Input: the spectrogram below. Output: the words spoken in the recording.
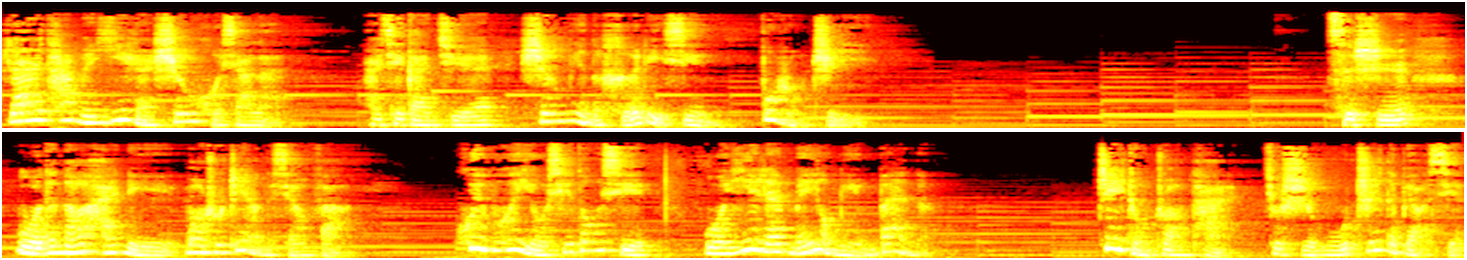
然而他们依然生活下来，而且感觉生命的合理性。不容置疑。此时，我的脑海里冒出这样的想法：会不会有些东西我依然没有明白呢？这种状态就是无知的表现。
